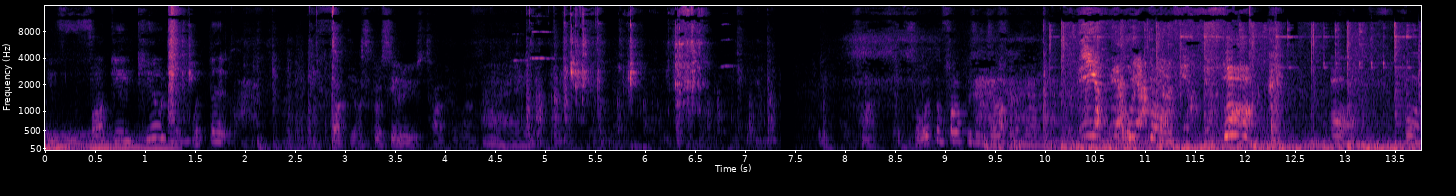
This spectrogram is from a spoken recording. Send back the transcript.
You fucking killed him. What the? Fuck it, let's go see what he was talking about. Alright. So what the fuck was he talking about? Yeah, yeah, what yeah, the yeah, fuck? Yeah. Oh, Oh, fuck.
